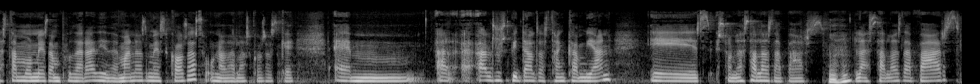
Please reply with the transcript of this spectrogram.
està molt més empoderada i demanes més coses, una de les coses que eh, els hospitals estan canviant és, són les sales de parts. Uh -huh. Les sales de parts,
